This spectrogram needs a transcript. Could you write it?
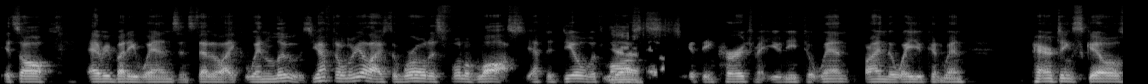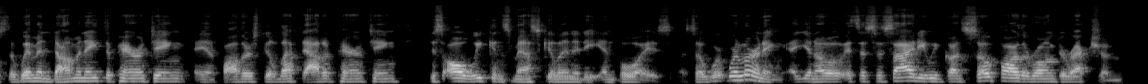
It's all everybody wins instead of like win lose. You have to realize the world is full of loss. You have to deal with loss, yes. get the encouragement you need to win, find the way you can win. Parenting skills. The women dominate the parenting, and fathers feel left out of parenting this all weakens masculinity in boys. So we're, we're learning, uh, you know, it's a society, we've gone so far the wrong direction.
